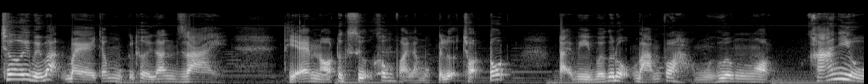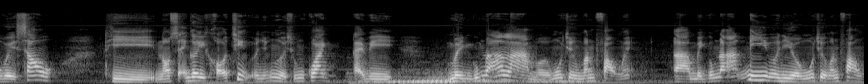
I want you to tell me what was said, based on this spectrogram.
chơi với bạn bè trong một cái thời gian dài thì em nó thực sự không phải là một cái lựa chọn tốt. Tại vì với cái độ bám tỏa mùi hương ngọt khá nhiều về sau thì nó sẽ gây khó chịu cho những người xung quanh. Tại vì mình cũng đã làm ở môi trường văn phòng ấy à, mình cũng đã đi vào nhiều môi trường văn phòng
